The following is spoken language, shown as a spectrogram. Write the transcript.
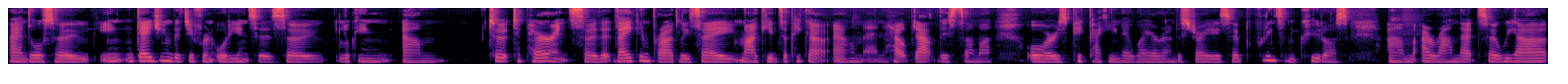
and also engaging with different audiences. So looking um, to, to parents so that they can proudly say, My kid's a picker um, and helped out this summer or is pickpacking their way around Australia. So putting some kudos um, around that. So we are,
